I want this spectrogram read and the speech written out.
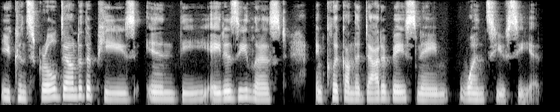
you can scroll down to the P's in the A to Z list and click on the database name once you see it.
